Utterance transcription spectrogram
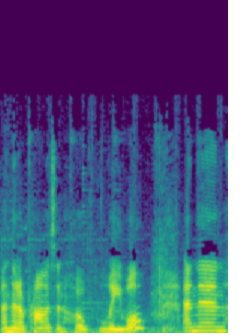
and then a promise and hope label. And then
